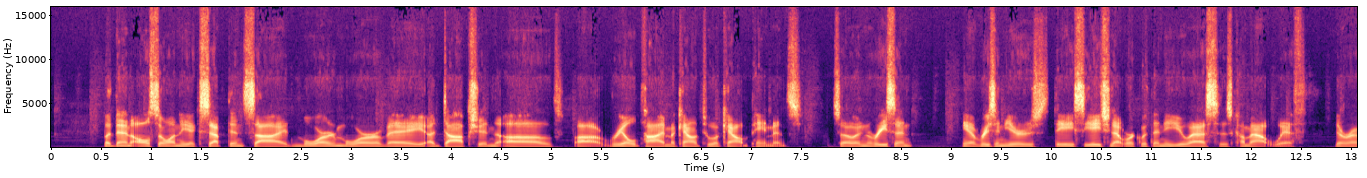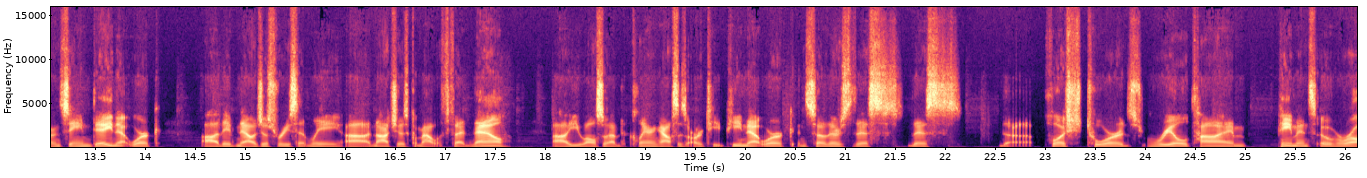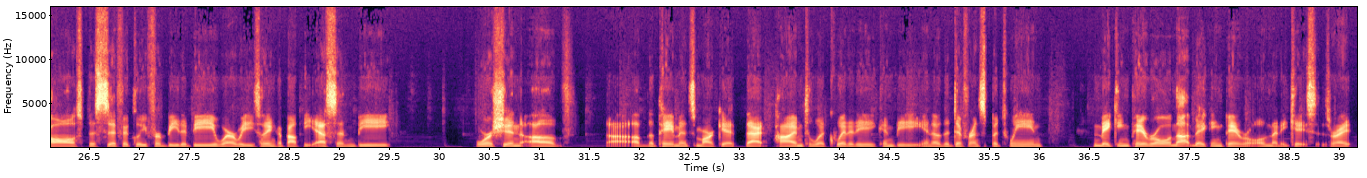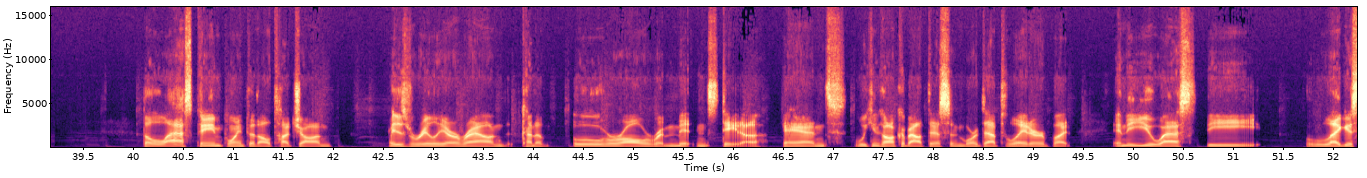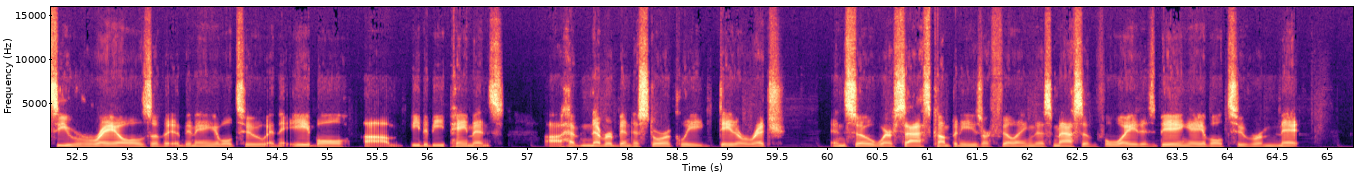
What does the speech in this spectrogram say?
But then also on the acceptance side, more and more of a adoption of uh, real time account to account payments. So in recent you know, recent years, the ACH network within the US has come out with their own same day network. Uh, they've now just recently uh, not just come out with FedNow. Uh, you also have the clearinghouse's RTP network, and so there's this this push towards real time payments overall, specifically for B2B, where we think about the SMB portion of uh, of the payments market. That time to liquidity can be you know the difference between making payroll and not making payroll in many cases, right? The last pain point that I'll touch on is really around kind of overall remittance data. And we can talk about this in more depth later, but in the US, the legacy rails of being able to enable um, B2B payments uh, have never been historically data rich. And so, where SaaS companies are filling this massive void is being able to remit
